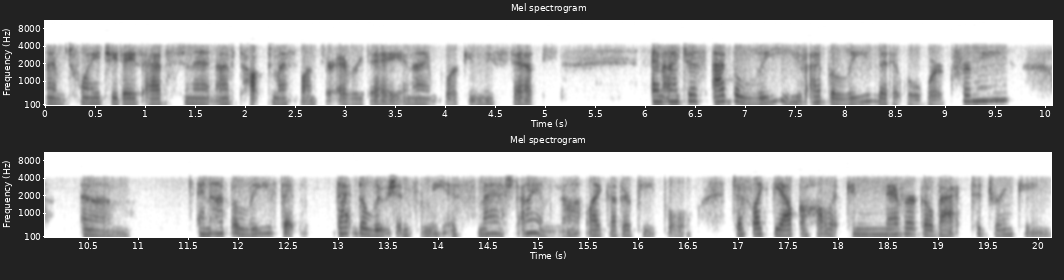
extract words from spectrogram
I'm 22 days abstinent. I've talked to my sponsor every day, and I am working these steps. And I just, I believe, I believe that it will work for me. Um, and I believe that that delusion for me is smashed. I am not like other people. Just like the alcoholic can never go back to drinking.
